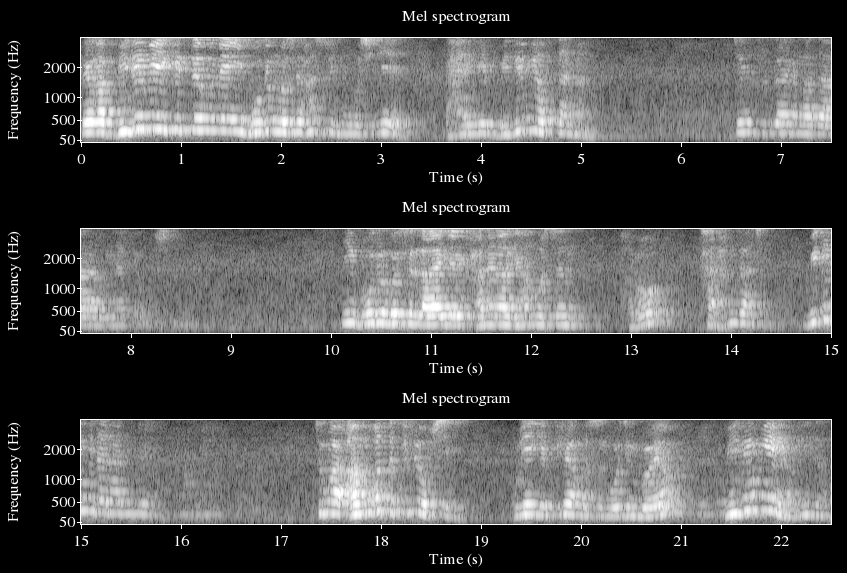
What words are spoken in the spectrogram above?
내가 믿음이 있기 때문에 이 모든 것을 할 수 있는 것이지 나에게 믿음이 없다면 도저히 불가능하다라고 이야기하고 있습니다. 이 모든 것을 나에게 가능하게 한 것은 바로 단 한 가지 믿음이다라는 거예요. 정말 아무것도 필요 없이 우리에게 필요한 것은 오직 뭐예요? 믿음이에요. 믿음.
